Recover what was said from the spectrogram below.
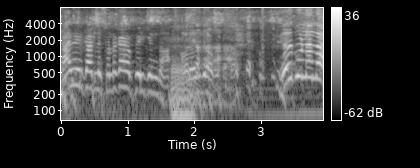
காவேரி காட்டுல சொந்தக்காக பெருக்கிருந்தான் அவளை கூப்பிட்டா? எதுக்கு உண்ணாந்தா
